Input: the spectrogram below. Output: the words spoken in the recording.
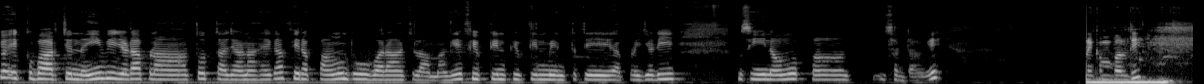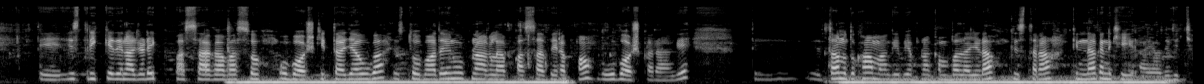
ਕਿ ਇੱਕ ਵਾਰ 'ਚ ਨਹੀਂ ਵੀ ਜਿਹੜਾ ਆਪਣਾ ਧੋਤਾ ਜਾਣਾ ਹੈਗਾ, ਫਿਰ ਆਪਾਂ ਉਹਨੂੰ ਦੋ ਵਾਰਾਂ ਚਲਾਵਾਂਗੇ 15 15 ਮਿੰਟ ਤੇ ਆਪਣੀ ਜਿਹੜੀ ਮਸ਼ੀਨ ਆ, ਉਹਨੂੰ ਆਪਾਂ ਛੱਡਾਂਗੇ ਆਪਣੇ ਕੰਬਲ ਦੀ। ਤੇ ਇਸ ਤਰੀਕੇ ਦੇ ਨਾਲ ਜਿਹੜਾ ਇੱਕ ਪਾਸਾ ਹੈਗਾ, ਬਸ ਉਹ ਵਾਸ਼ ਕੀਤਾ ਜਾਊਗਾ। ਇਸ ਤੋਂ ਬਾਅਦ ਇਹਨੂੰ ਆਪਣਾ ਅਗਲਾ ਪਾਸਾ ਫਿਰ ਆਪਾਂ ਉਹ ਵਾਸ਼ ਕਰਾਂਗੇ। ਤੇ ਤੁਹਾਨੂੰ ਦਿਖਾਵਾਂਗੇ ਵੀ ਆਪਣਾ ਕੰਬਲ ਦਾ ਜਿਹੜਾ ਕਿਸ ਤਰ੍ਹਾਂ ਕਿੰਨਾ ਕੁ ਨਖੇਰ ਆਇਆ ਉਹਦੇ ਵਿੱਚ।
